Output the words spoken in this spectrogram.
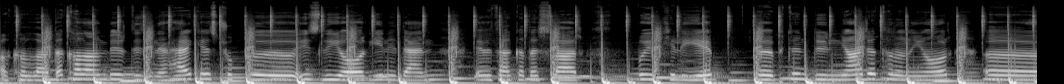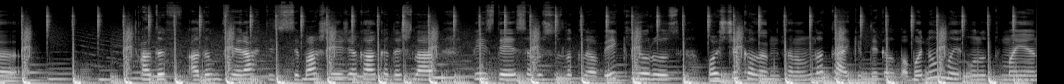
akıllarda kalan bir dizini herkes çok e, izliyor yeniden. Evet arkadaşlar bu ikiliyi e, bütün dünyaca tanınıyor. E, adı Adım Ferah dizisi başlayacak arkadaşlar. Biz de sabırsızlıkla bekliyoruz. Hoşçakalın. Kanalımda takipte kalıp abone olmayı unutmayın.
